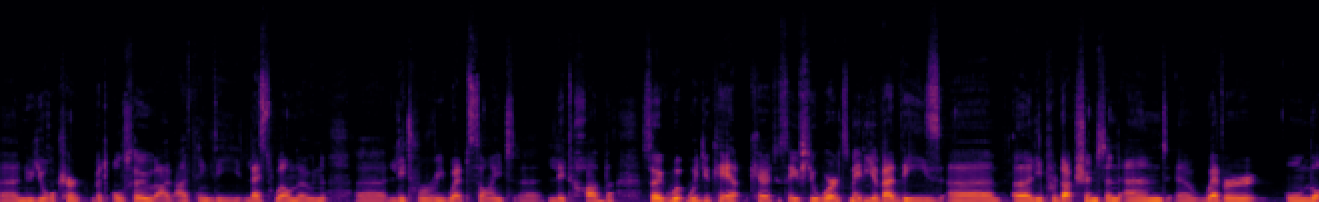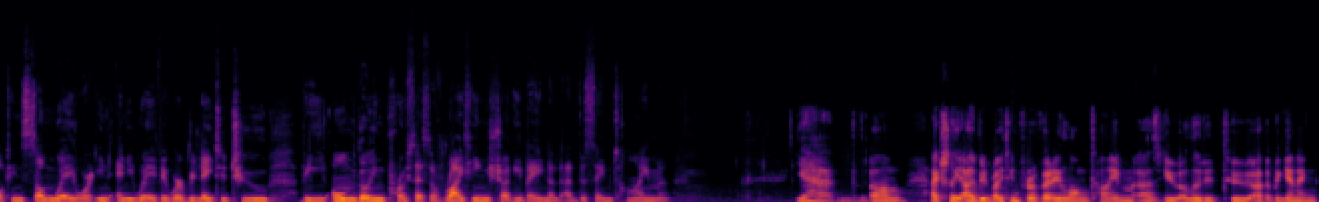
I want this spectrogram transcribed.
uh, New Yorker, but also, I, I think, the less well-known uh, literary website, uh, LitHub. So would you care, care to say a few words maybe about these early productions and, and whether or not in some way or in any way they were related to the ongoing process of writing Shuggie Bain at, at the same time. Yeah, um, actually, I've been writing for a very long time, as you alluded to at the beginning.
